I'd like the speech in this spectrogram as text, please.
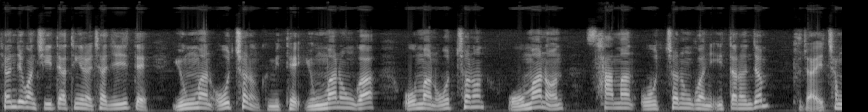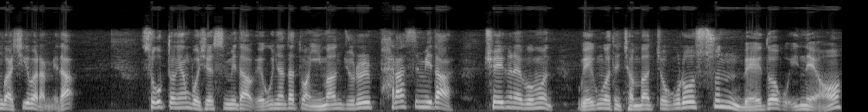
현재 관 지지대 같은 경우는 차지지 때 6만 5천원, 그 밑에 6만원과 5만 5천원, 5만원, 4만 5천원 구간이 있다는 점 투자에 참고하시기 바랍니다. 수급 동향 보셨습니다. 외국인 한 달 동안 2만 주를 팔았습니다. 최근에 보면 외국 같은 전반적으로 순 매도하고 있네요.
